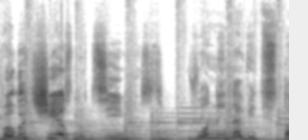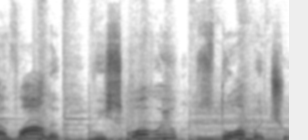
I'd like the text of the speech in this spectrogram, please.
величезну цінність. Вони навіть ставали військовою здобиччю.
